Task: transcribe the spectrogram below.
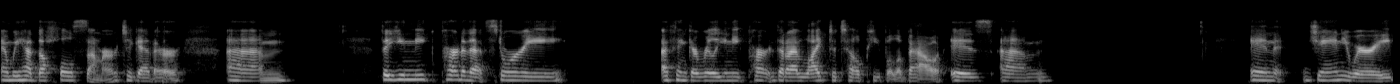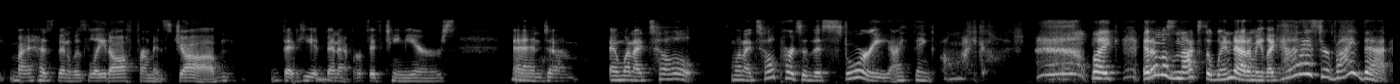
and we had the whole summer together. Um, the unique part of that story, I think, a really unique part that I like to tell people about is. Um, in January, my husband was laid off from his job that he had been at for 15 years. Mm. And um, and when I tell when I tell parts of this story, I think, oh my gosh, like it almost knocks the wind out of me. Like, how did I survive that?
